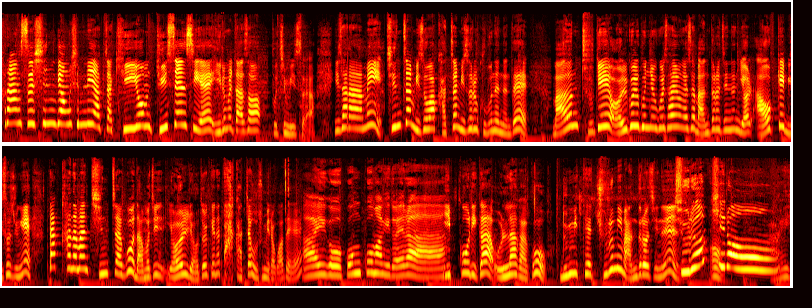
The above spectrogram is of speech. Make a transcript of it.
프랑스 신경 심리학자 기욤 뒤센시의 이름을 따서 붙인 미소야. 이 사람이 진짜 미소와 가짜 미소를 구분했는데 42개의 얼굴 근육을 사용해서 만들어지는 19개 미소 중에 딱 하나만 진짜고 나머지 18개는 다 가짜 웃음이라고 하대. 아이고 꼼꼼하기도 해라. 입꼬리가 올라가고 눈 밑에 주름이 만들어지는 주름? 어. 싫어. 아이,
